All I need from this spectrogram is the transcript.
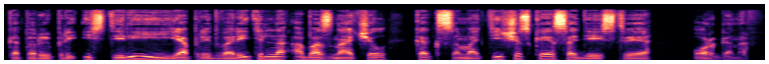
который при истерии я предварительно обозначил как соматическое содействие органов.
